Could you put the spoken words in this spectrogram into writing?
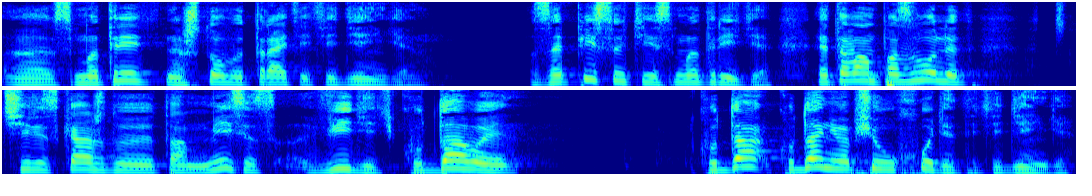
э, смотреть, на что вы тратите деньги. Записывайте и смотрите. Это вам позволит через каждую там, месяц видеть, куда вы, куда, куда они вообще уходят, эти деньги.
